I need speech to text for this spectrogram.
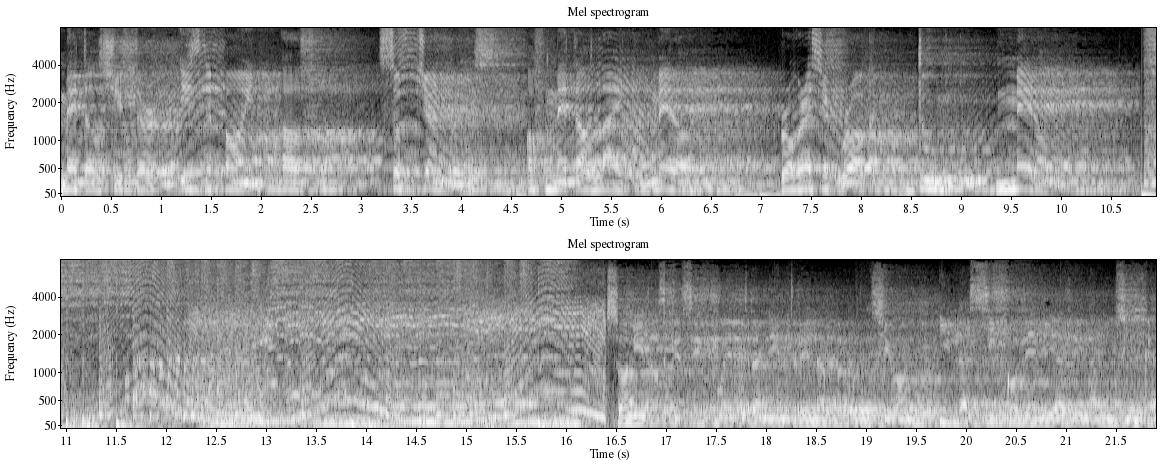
Metal Shifter is the point of subgenres of metal like metal, progressive rock, doom metal. Y la de la música.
